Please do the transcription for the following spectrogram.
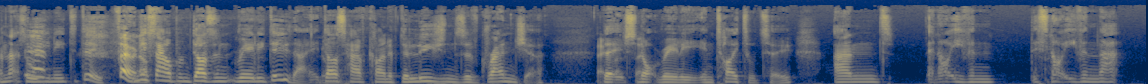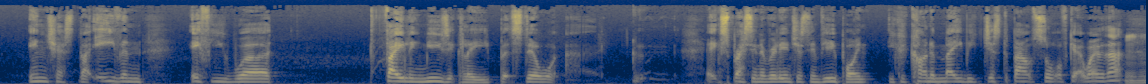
And that's all you need to do. Fair and enough. this album doesn't really do that. It does have kind of delusions of grandeur Very that it's so. not really entitled to, and they're not even. It's not even that interesting. Like even if you were failing musically, but still expressing a really interesting viewpoint, you could kind of maybe just about sort of get away with that. Mm-hmm.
